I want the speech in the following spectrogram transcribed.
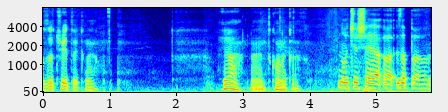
v začetek. Ne. Ja, ne, tako nekako. No, če še uh, zap, uh,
